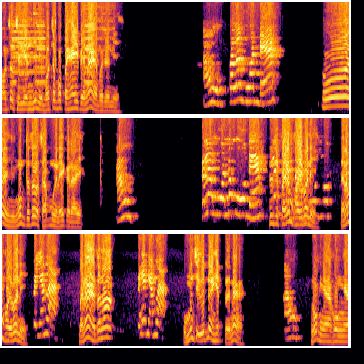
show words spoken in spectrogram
อ๋อเจ้าสิเรียนที่นี่บ่เจ้าบ่ไปให้ไปหน้าบ่เดี๋ยวนี้เอากำลังมวนแหมโอ้ยงมแต่โทรศัพท์มือไหนก็ได้ เอากำลังมวนน้ำมูแหมนี่สิไปน้ำข่อยบ่นี่ แต่น้ำข่อยบ่นี่ไปยังล่ะ ไปหน้าตัวเนาะไปเฮ็ดหยังล่ะ ผมมันสิอึดเนื้อเฮ็ดเปิดหน้าเอางกงาคงงา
